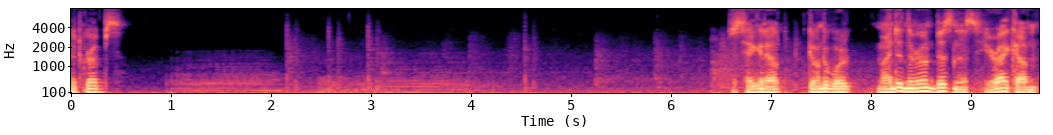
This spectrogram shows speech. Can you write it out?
Good grubs. Just hanging out. Going to work. Minding their own business. Here I come.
